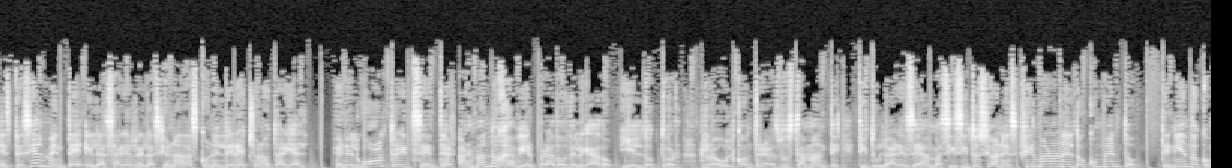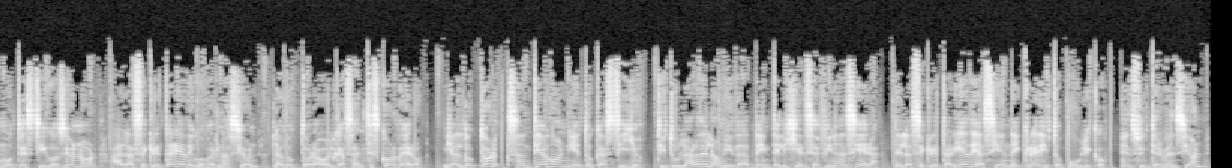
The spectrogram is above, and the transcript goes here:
especialmente en las áreas relacionadas con el derecho notarial. En el World Trade Center, Armando Javier Prado Delgado y el doctor Raúl Contreras Bustamante, titulares de ambas instituciones, firmaron el documento, teniendo como testigos de honor a la secretaria de Gobernación, la doctora Olga Sánchez Cordero, y al doctor Santiago Nieto Castillo, titular de la Unidad de Inteligencia Financiera de la Secretaría de Hacienda y Crédito Público. En su intervención,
